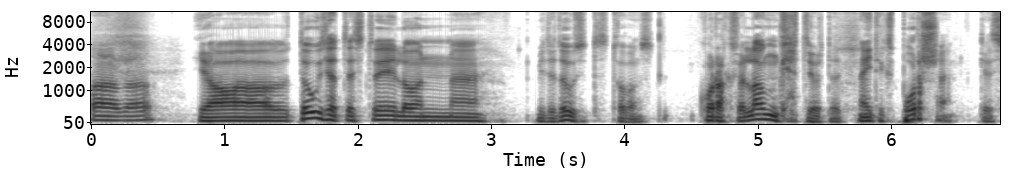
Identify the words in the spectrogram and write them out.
aga ja tõusjatest veel on, mitte tõusjatest, vabandust, korraks veel langejate juurde, et näiteks Porsche, kes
